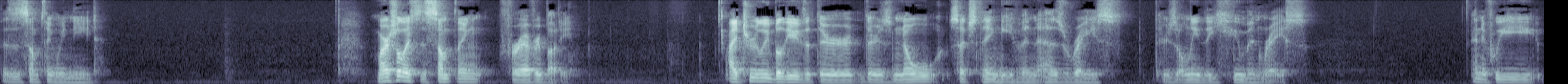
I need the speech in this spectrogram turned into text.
This is something we need. Martial arts is something for everybody. I truly believe that there there's no such thing even as race. There's only the human race. And if we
